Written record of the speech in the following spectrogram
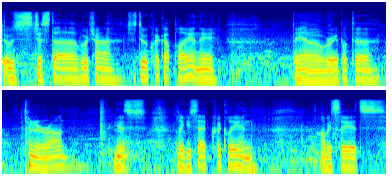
It was just uh, we were trying to just do a quick up play, and they they uh, were able to turn it around. Yes, like you said, quickly, and obviously it's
